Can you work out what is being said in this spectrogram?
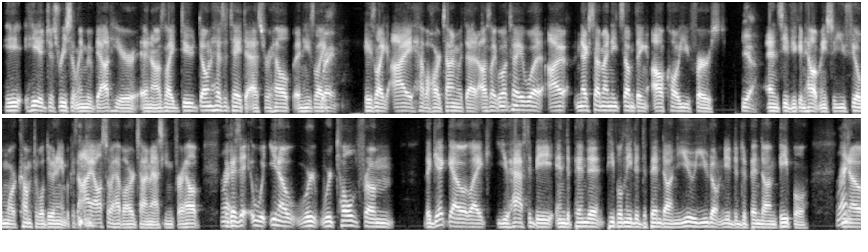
he he had just recently moved out here, and I was like, dude, don't hesitate to ask for help. And he's like, right he's like, I have a hard time with that. I was like, well, I'll Mhm. tell you what, I next time I need something, I'll call you first yeah and see if you can help me, so you feel more comfortable doing it. Because I also have a hard time asking for help right because it, you know we're we're told from the get go like you have to be independent. People need to depend on you. You don't need to depend on people. right You know,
